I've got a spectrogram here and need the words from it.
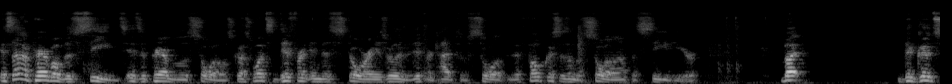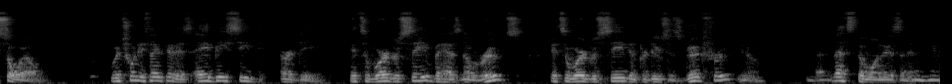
It's not a parable of the seeds. It's a parable of the soils. Because what's different in this story is really the different types of soil. The focus is on the soil, not the seed here. But the good soil. Which one do you think that is? A, B, C, or D? It's a word received but has no roots. It's a word received and produces good fruit. You know, that's the one, isn't it? Mm-hmm.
